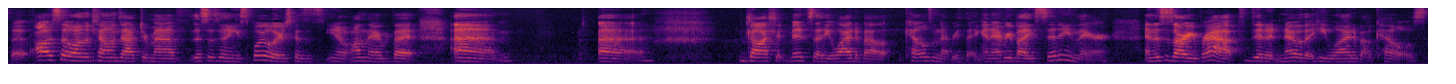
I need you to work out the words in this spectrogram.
So also on the challenge aftermath, this isn't any spoilers because it's you know on there, but um, uh, Josh admits that he lied about Kelz and everything, and everybody sitting there. And this is already wrapped. Didn't know that he lied about Kelz,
